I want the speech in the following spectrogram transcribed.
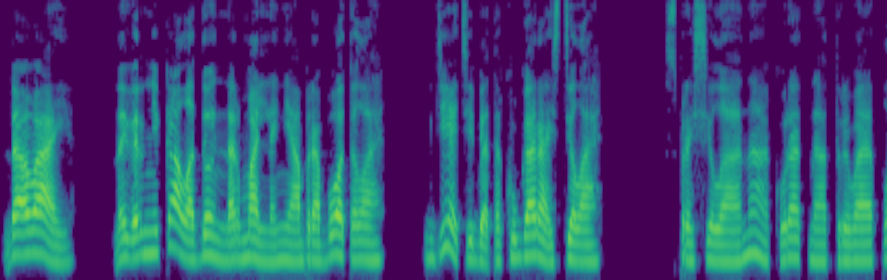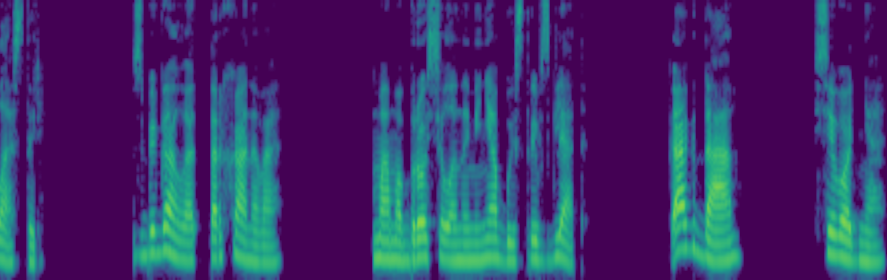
«Давай! Наверняка ладонь нормально не обработала. Где тебя так угораздило?» — спросила она, аккуратно отрывая пластырь. Сбегала от Тарханова. Мама бросила на меня быстрый взгляд. «Когда?» «Сегодня».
